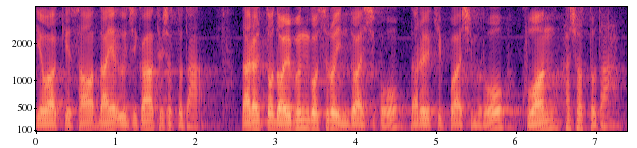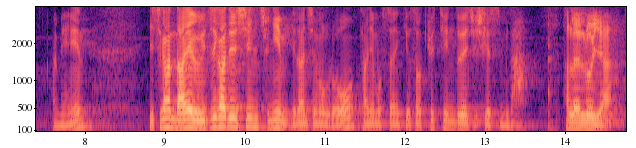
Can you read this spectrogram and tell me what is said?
여호와께서 나의 의지가 되셨도다. 나를 또 넓은 곳으로 인도하시고 나를 기뻐하심으로 구원하셨도다. 아멘. 이 시간 나의 의지가 되신 주님이란 제목으로 담임 목사님께서 큐티 인도해 주시겠습니다. 할렐루야.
